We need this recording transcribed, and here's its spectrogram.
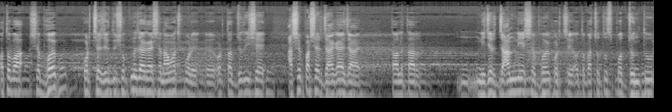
অথবা সে ভয় করছে যদি শুকনো জায়গায় সে নামাজ পড়ে অর্থাৎ যদি সে আশেপাশের জায়গায় যায়, তাহলে তার নিজের যান নিয়ে সে ভয় করছে, অথবা চতুষ্পদ জন্তুর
